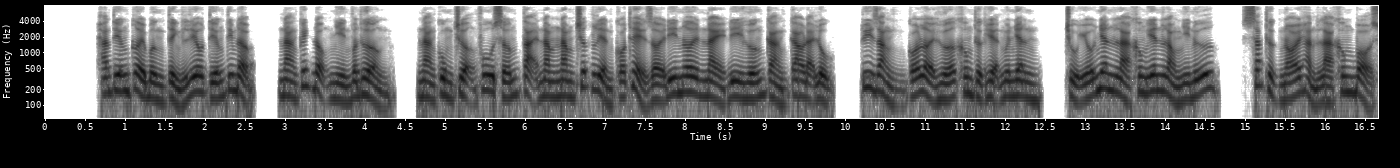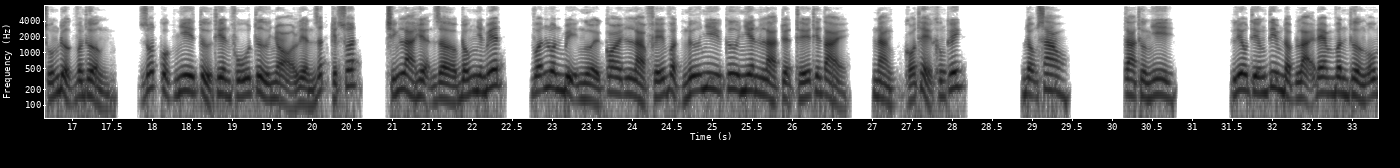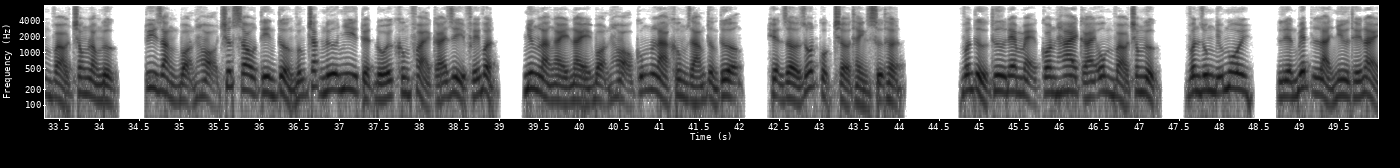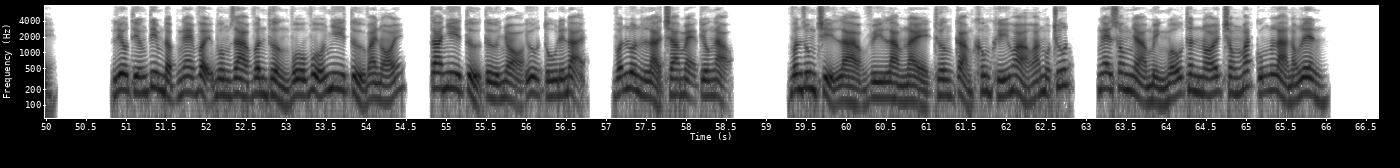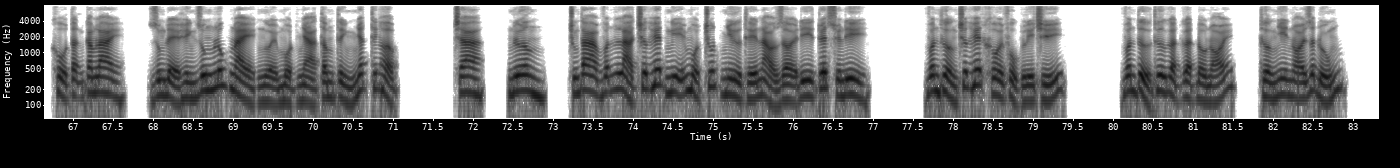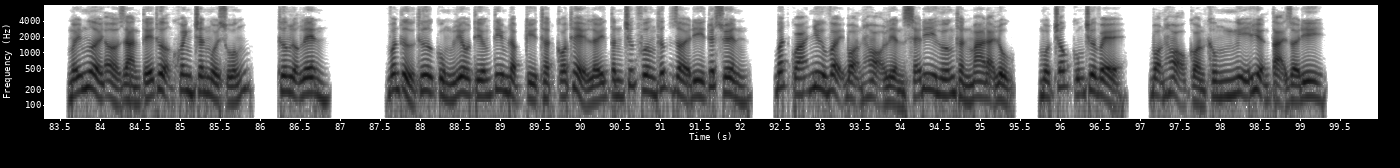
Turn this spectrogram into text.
Hắn tiếng cười bừng tỉnh liêu tiếng tim đập, nàng kích động nhìn vân thường, nàng cùng trượng phu sớm tại 5 năm trước liền có thể rời đi nơi này đi hướng càng cao đại lục, tuy rằng có lời hứa không thực hiện nguyên nhân, chủ yếu nhân là không yên lòng nhi nữ, xác thực nói hẳn là không bỏ xuống được vân thường. Rốt cuộc nhi tử thiên phú từ nhỏ liền rất kết xuất, chính là hiện giờ đống nhiên biết, vẫn luôn bị người coi là phế vật nữ nhi cư nhiên là tuyệt thế thiên tài, nàng có thể không kích. Động sao? Ta thường nhi. Liêu tiếng tim đập lại đem vân thường ôm vào trong lòng ngực, tuy rằng bọn họ trước sau tin tưởng vững chắc nữ nhi tuyệt đối không phải cái gì phế vật, nhưng là ngày này bọn họ cũng là không dám tưởng tượng, hiện giờ rốt cuộc trở thành sự thật. Vân tử thư đem mẹ con hai cái ôm vào trong ngực, vân dung nhíu môi, liền biết là như thế này. Liêu tiếng tim đập nghe vậy buông ra vân thường vỗ vỗ nhi tử vai nói, ta nhi tử từ nhỏ ưu tú đến đại, vẫn luôn là cha mẹ kiêu ngạo. Vân Dung chỉ là vì làm này thương cảm không khí hòa hoãn một chút, nghe xong nhà mình mẫu thân nói trong mắt cũng là nóng lên. Khổ tận cam lai, dùng để hình dung lúc này người một nhà tâm tình nhất thích hợp. Cha, nương, chúng ta vẫn là trước hết nghĩ một chút như thế nào rời đi tuyết xuyên đi. Vân Thường trước hết khôi phục lý trí. Vân Tử Thư gật gật đầu nói, Thường Nhi nói rất đúng. Mấy người ở giàn tế thượng khoanh chân ngồi xuống, thương lượng lên. Vân Tử Thư cùng liêu tiếng tim đập kỳ thật có thể lấy tân chức phương thức rời đi tuyết xuyên, bất quá như vậy bọn họ liền sẽ đi hướng thần ma đại lục, một chốc cũng chưa về, bọn họ còn không nghĩ hiện tại rời đi.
